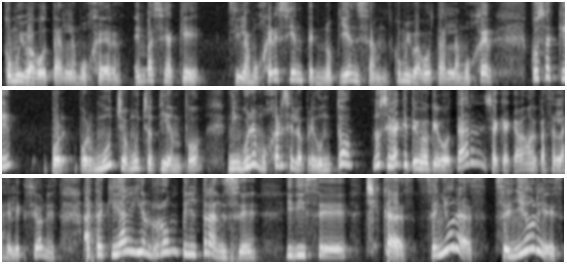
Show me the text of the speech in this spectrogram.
¿Cómo iba a votar la mujer? ¿En base a qué? Si las mujeres sienten, no piensan, ¿cómo iba a votar la mujer? Cosa que por, por mucho, mucho tiempo ninguna mujer se lo preguntó. ¿No será que tengo que votar, ya que acabamos de pasar las elecciones? Hasta que alguien rompe el trance y dice, chicas, señoras, señores,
